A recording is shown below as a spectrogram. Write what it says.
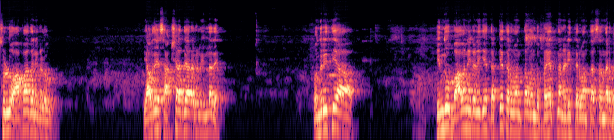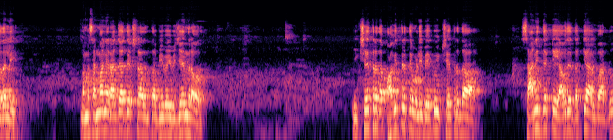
ಸುಳ್ಳು ಆಪಾದನೆಗಳು ಯಾವುದೇ ಸಾಕ್ಷ್ಯಾಧಾರಗಳು ಇಲ್ಲದೆ ಒಂದು ರೀತಿಯ ಹಿಂದೂ ಭಾವನೆಗಳಿಗೆ ಧಕ್ಕೆ ತರುವಂಥ ಒಂದು ಪ್ರಯತ್ನ ನಡೀತಿರುವಂಥ ಸಂದರ್ಭದಲ್ಲಿ ನಮ್ಮ ಸನ್ಮಾನ್ಯ ರಾಜ್ಯಾಧ್ಯಕ್ಷರಾದಂಥ ಬಿ ವೈ ವಿಜೇಂದ್ರ ಅವರು ಈ ಕ್ಷೇತ್ರದ ಪಾವಿತ್ರ್ಯತೆ ಉಳಿಬೇಕು, ಈ ಕ್ಷೇತ್ರದ ಸಾನ್ನಿಧ್ಯಕ್ಕೆ ಯಾವುದೇ ಧಕ್ಕೆ ಆಗಬಾರ್ದು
